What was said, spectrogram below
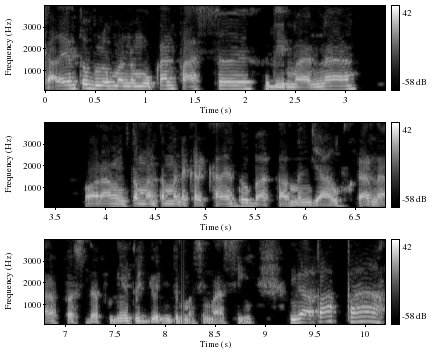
Kalian tuh belum menemukan fase di mana orang teman-teman dekat kalian tuh bakal menjauh karena apa sudah punya tujuan hidup masing-masing. Nggak apa-apa.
